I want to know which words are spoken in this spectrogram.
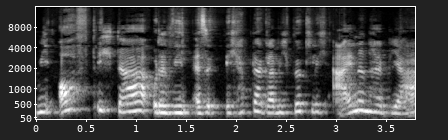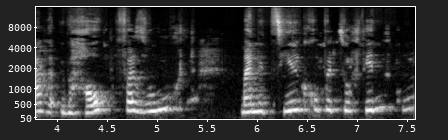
wie oft ich da, oder wie, also ich habe da, glaube ich, wirklich eineinhalb Jahre überhaupt versucht, meine Zielgruppe zu finden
